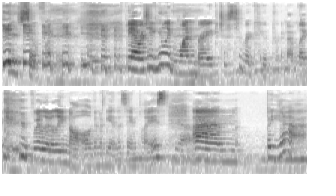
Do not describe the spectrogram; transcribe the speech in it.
You're so funny. But yeah, we're taking like one break just to recuperate. I'm like, we're literally not all gonna be in the same place. Yeah. Um, but yeah.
